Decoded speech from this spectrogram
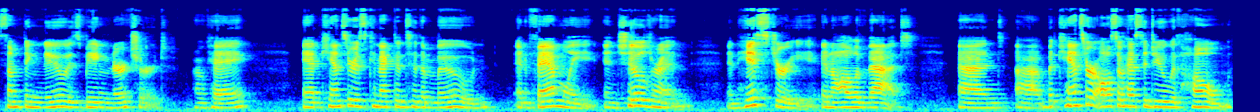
something new is being nurtured, okay? And Cancer is connected to the moon and family and children and history and all of that. And, uh, but cancer also has to do with home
